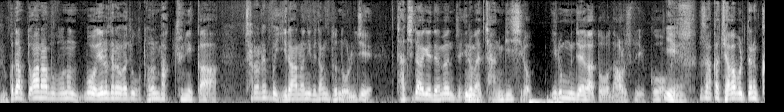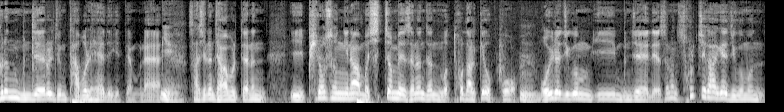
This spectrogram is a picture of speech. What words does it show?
음. 그다음 또 하나 부분은 뭐 예를 들어 가지고 돈을 막 주니까 차라리 뭐 일하느니 그냥 더 놀지 자칫하게 되면 이러면 음. 장기 실업 이런 문제가 또 나올 수도 있고 예. 그래서 아까 제가 볼 때는 그런 문제를 지금 답을 해야 되기 때문에 예. 사실은 제가 볼 때는 이 필요성이나 뭐 시점에서는 전 뭐 토달 게 없고 음. 오히려 지금 이 문제에 대해서는 솔직하게 지금은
